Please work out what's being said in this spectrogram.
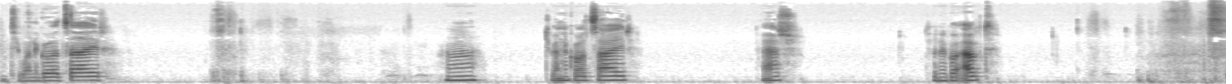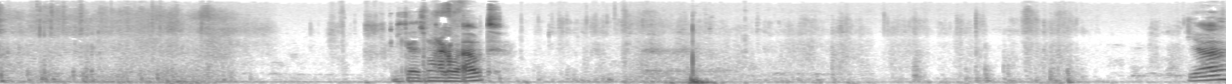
Do you want to go outside? Huh? Do you want to go outside? Ash? Do you want to go out? You guys want to go out? Yeah?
